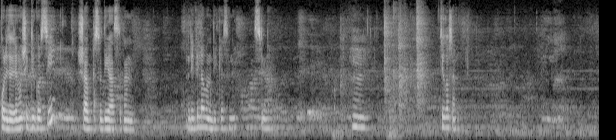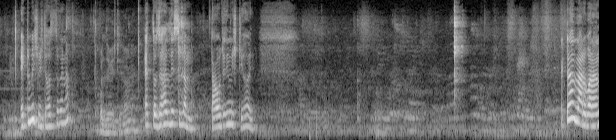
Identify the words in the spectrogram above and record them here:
কলিজা যখন সিদ্ধ করছি সব কিছু দিয়ে আছে কানে দেখি লবণ দিকে আছে হুম। ঠিক আছে। একটু মিষ্টি মিষ্টি হচ্ছে কেন? কলজে মিষ্টি না? না এত ঝাল দিয়েছিলাম তাও যদি মিষ্টি হয়। একটা লাড়ু বানান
